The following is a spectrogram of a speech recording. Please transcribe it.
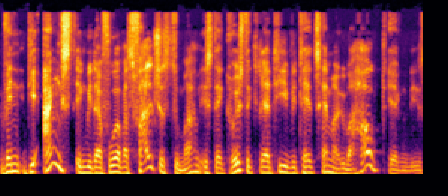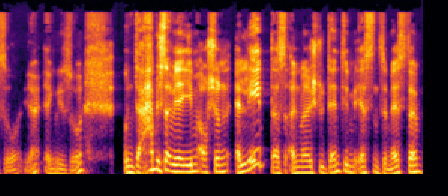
wenn die Angst irgendwie davor, was Falsches zu machen, ist der größte Kreativitätshemmer überhaupt irgendwie so, ja, irgendwie so. Und da habe ich es aber eben auch schon erlebt, dass eine Studentin im ersten Semester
